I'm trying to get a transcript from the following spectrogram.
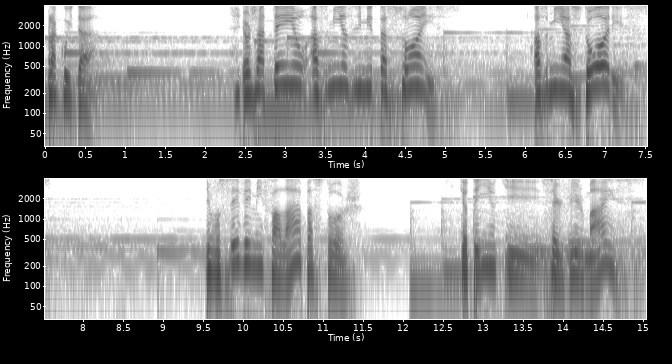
para cuidar. Eu já tenho as minhas limitações, as minhas dores. E você vem me falar, pastor, que eu tenho que servir mais?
